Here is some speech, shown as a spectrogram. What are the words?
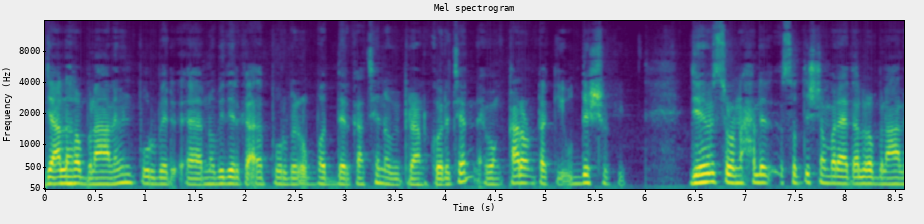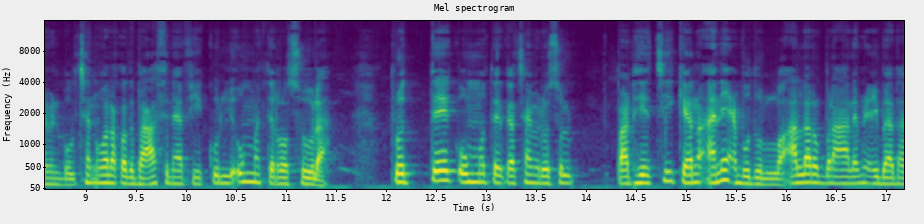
যে আল্লাহ রবুল্লাহ আলমিন পূর্বের নবীদের পূর্বের উম্মদদের কাছে নবী প্রাণ করেছেন এবং কারণটা কি, উদ্দেশ্য কি? যেভাবে সোনাহালের ছত্রিশ নম্বর আয়াত আল্লাহ রবুল্লাহ আলমিন বলছেন, ওয়ালাকদ বা আসিনাফি কুল্লি উম্মাতের রসুলা। প্রত্যেক উম্মতের কাছে আমি রসুল পাঠিয়েছি, কেন? আনে আবুদুল্লাহ। আল্লাহ রব্লা আলমিন ইবাদা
